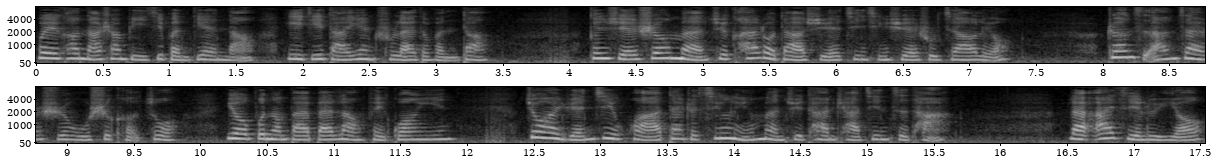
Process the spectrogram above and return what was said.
魏康拿上笔记本电脑以及打印出来的文档，跟学生们去开罗大学进行学术交流。张子安暂时无事可做，又不能白白浪费光阴，就按原计划带着精灵们去探查金字塔。来埃及旅游，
